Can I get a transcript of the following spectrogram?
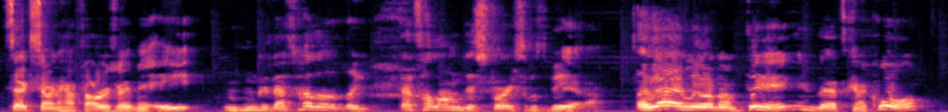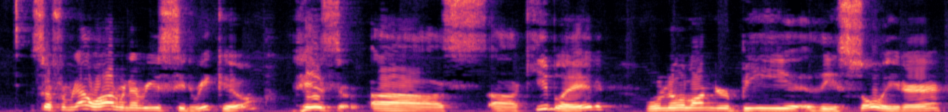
it's like seven and a half hours, right? Maybe eight. Mm-hmm, Because that's how the like that's how long this story's supposed to be. Yeah. And then little known thing that's kind of cool. So from now on, whenever you see Riku, his uh, uh, Keyblade will no longer be the Soul Eater.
